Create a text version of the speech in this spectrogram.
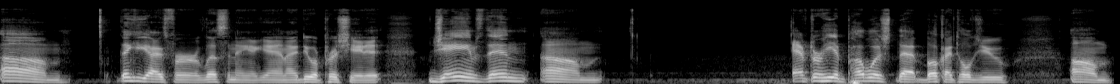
um, thank you guys for listening again. I do appreciate it. James then, um, after he had published that book I told you, um,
